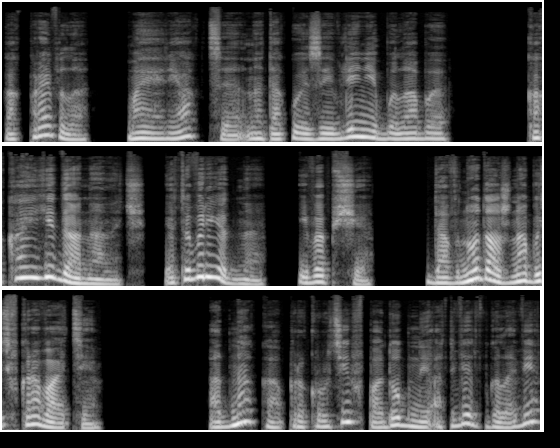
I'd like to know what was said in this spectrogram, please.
Как правило, моя реакция на такое заявление была бы «Какая еда на ночь? Это вредно. И вообще, давно должна быть в кровати». Однако, прокрутив подобный ответ в голове,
